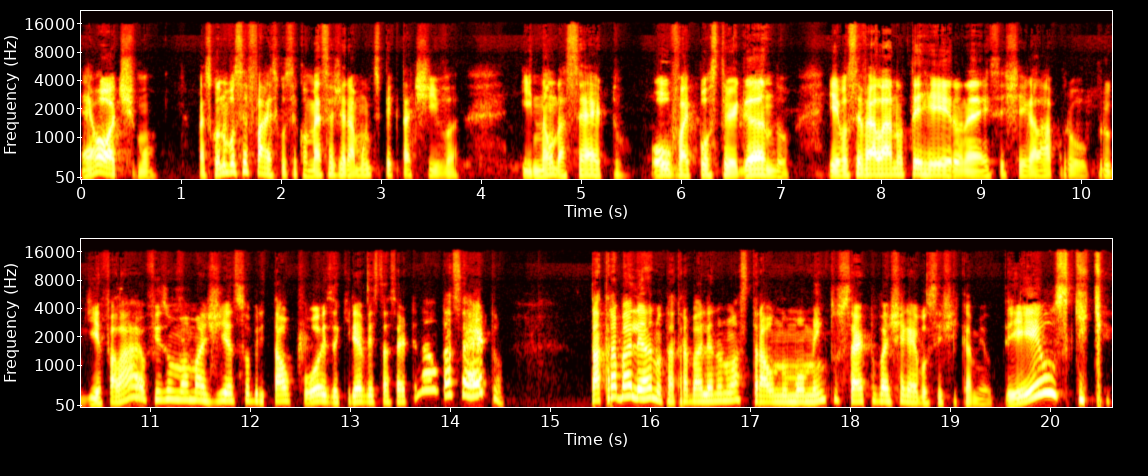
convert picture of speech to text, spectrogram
é ótimo. Mas quando você faz, que você começa a gerar muita expectativa e não dá certo, ou vai postergando, e aí você vai lá no terreiro, né? E você chega lá pro, pro guia e fala: Ah, eu fiz uma magia sobre tal coisa, queria ver se tá certo. Não, tá certo. Tá trabalhando, tá trabalhando no astral. No momento certo vai chegar e você fica, meu Deus, que, que...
